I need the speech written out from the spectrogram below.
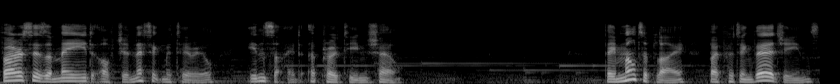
Viruses are made of genetic material inside a protein shell. They multiply by putting their genes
